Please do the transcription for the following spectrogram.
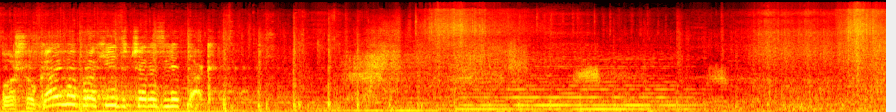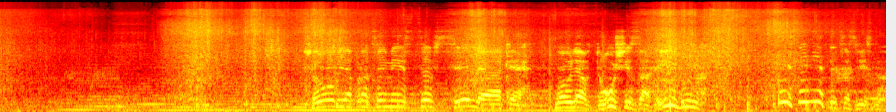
Пошукаймо прохід через літак. Це місце всіляке. Мовляв, душі загиблих. Нісенітниця, звісно.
